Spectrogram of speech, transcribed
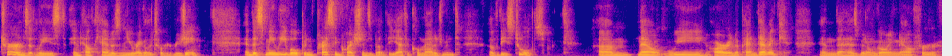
terms, at least, in Health Canada's new regulatory regime. And this may leave open pressing questions about the ethical management of these tools. Um, now, we are in a pandemic, and that has been ongoing now for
